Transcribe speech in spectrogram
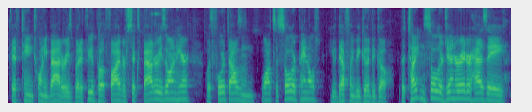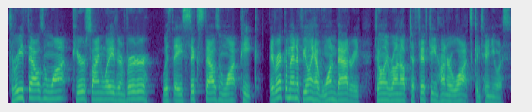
15, 20 batteries, but if you put five or six batteries on here with 4,000 watts of solar panels, you'd definitely be good to go. The Titan solar generator has a 3,000 watt pure sine wave inverter with a 6,000 watt peak. They recommend if you only have one battery to only run up to 1500 watts continuous.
